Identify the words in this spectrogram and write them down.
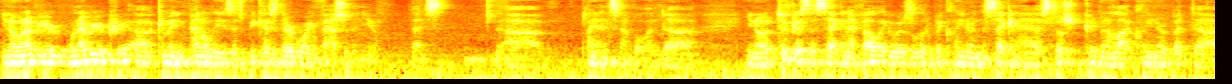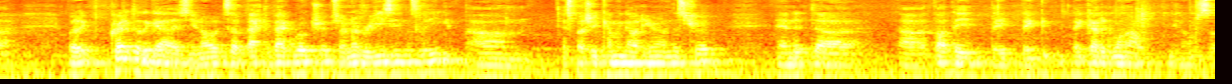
you know, whenever you're whenever you're uh, committing penalties, it's because they're going faster than you. That's uh, plain and simple. And uh, you know, it took us a second. I felt like it was a little bit cleaner in the second half. Still should, could have been a lot cleaner, but. Uh, but credit to the guys, you know, it's a back-to-back road trips are never easy in this league, um, especially coming out here on this trip. And it uh, uh, thought they, they they they gutted one out, you know. So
